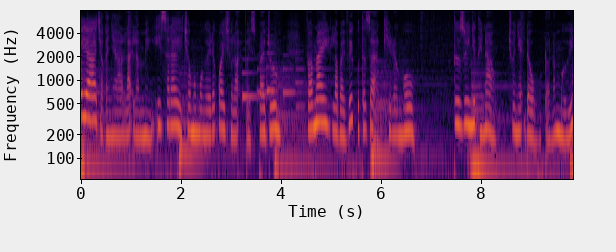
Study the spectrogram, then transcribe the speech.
Hey uh, chào cả nhà, lại là mình Isa đây. Chào mừng mọi người đã quay trở lại với Spyroom. Và hôm nay là bài viết của tác giả Kira Ngô. Tư duy như thế nào cho nhẹ đầu đón năm mới?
